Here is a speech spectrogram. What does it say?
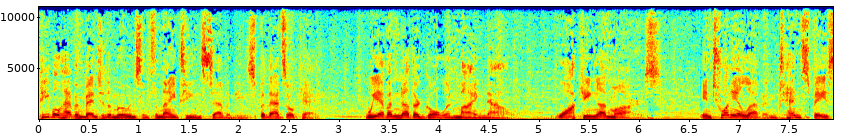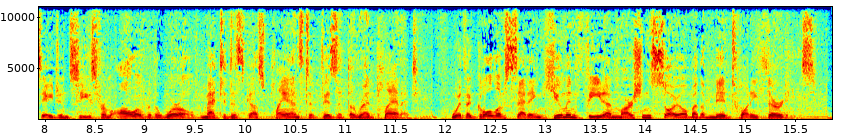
People haven't been to the moon since the 1970s, but that's okay. We have another goal in mind now walking on Mars. In 2011, 10 space agencies from all over the world met to discuss plans to visit the red planet, with a goal of setting human feet on Martian soil by the mid 2030s.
